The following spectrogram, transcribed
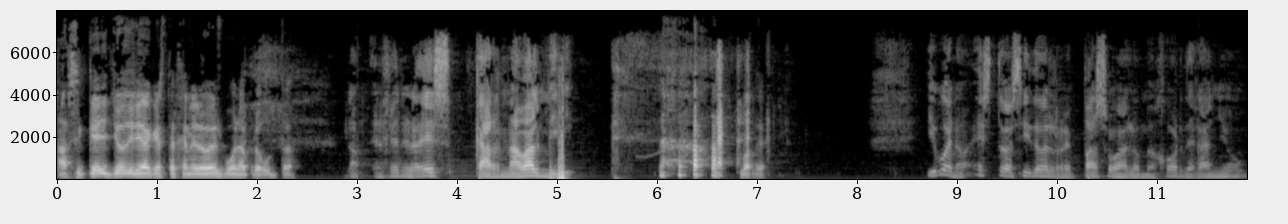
Así que yo diría que este género es buena pregunta. No, el género es Carnaval MIDI. Vale. Y bueno, esto ha sido el repaso a lo mejor del año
